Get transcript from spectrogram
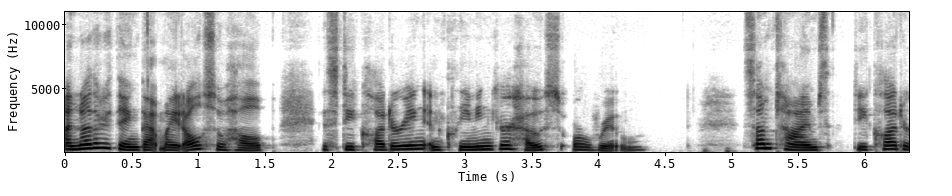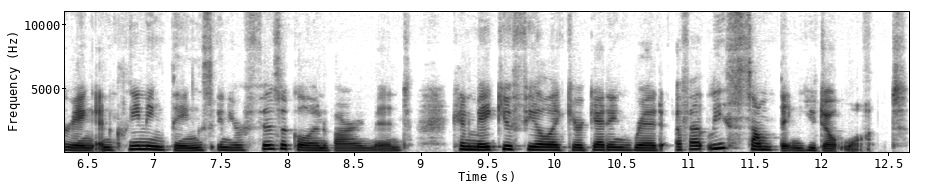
Another thing that might also help is decluttering and cleaning your house or room. Sometimes decluttering and cleaning things in your physical environment can make you feel like you're getting rid of at least something you don't want.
